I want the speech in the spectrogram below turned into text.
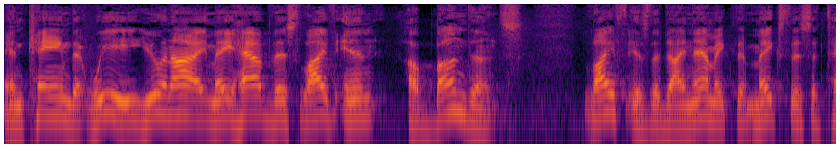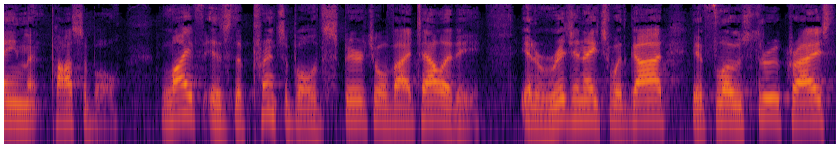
and came that we, you and I, may have this life in abundance. Life is the dynamic that makes this attainment possible. Life is the principle of spiritual vitality. It originates with God, it flows through Christ,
